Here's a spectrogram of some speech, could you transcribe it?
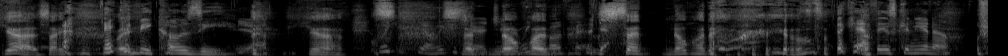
Yes, I. It like, could be cozy. yeah. Yeah. We, yeah, we can share a chair. no we one. can both fit. Said no one. The Cathys can, you know.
